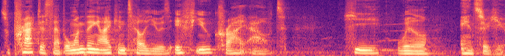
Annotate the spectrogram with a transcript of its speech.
So practice that. But one thing I can tell you is if you cry out, He will answer you.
